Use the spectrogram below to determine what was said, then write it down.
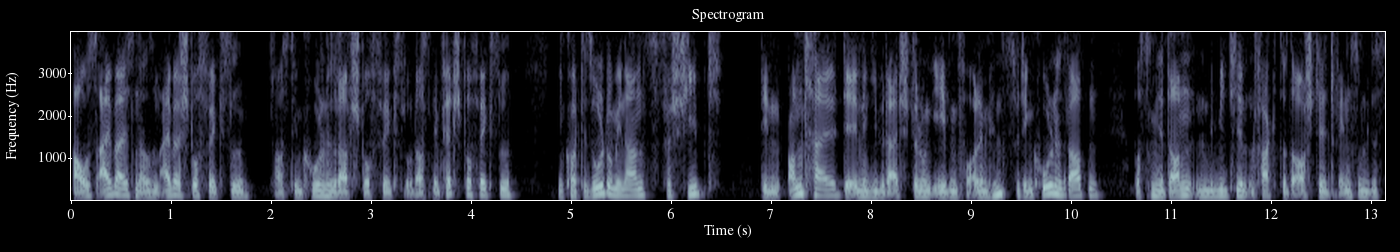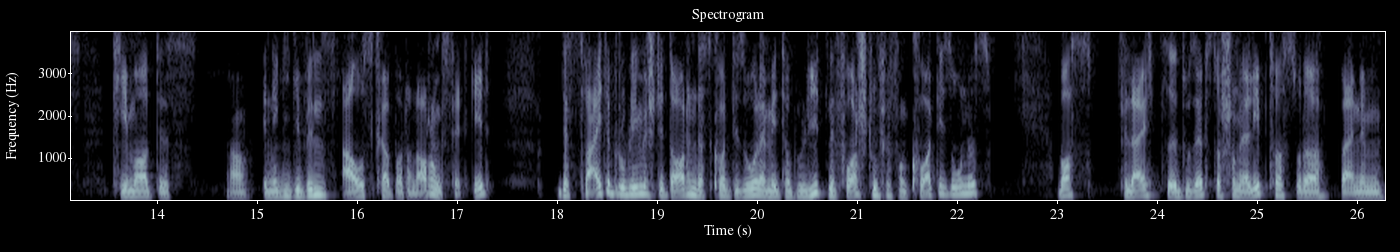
aus Eiweißen, aus dem Eiweißstoffwechsel, aus dem Kohlenhydratstoffwechsel oder aus dem Fettstoffwechsel. Eine Cortisoldominanz verschiebt den Anteil der Energiebereitstellung eben vor allem hin zu den Kohlenhydraten, was mir dann einen limitierenden Faktor darstellt, wenn es um das Thema des ja, Energiegewinns aus Körper- oder Nahrungsfett geht. Das zweite Problem besteht darin, dass Cortisol ein Metabolit, eine Vorstufe von Cortison ist was vielleicht äh, du selbst doch schon mal erlebt hast oder bei einem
